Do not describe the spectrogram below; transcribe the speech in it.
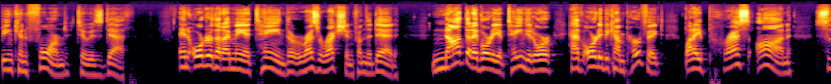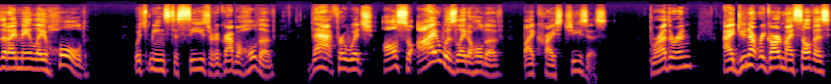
being conformed to his death, in order that I may attain the resurrection from the dead. Not that I've already obtained it or have already become perfect, but I press on so that I may lay hold, which means to seize or to grab a hold of, that for which also I was laid a hold of by Christ Jesus. Brethren, I do not regard myself as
